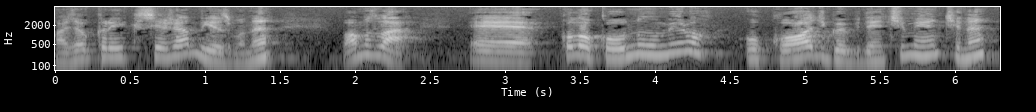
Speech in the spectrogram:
Mas eu creio que seja mesmo, né? Vamos lá. É, colocou o número, o código, evidentemente, né?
